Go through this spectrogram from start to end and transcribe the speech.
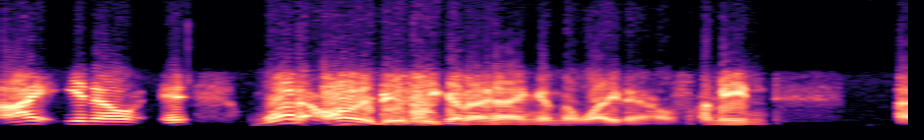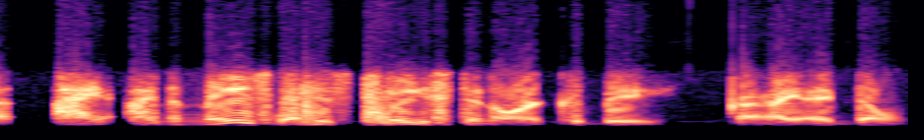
I, you know, it, what art is he going to hang in the White House? I mean, I, I I'm amazed what his taste in art could be. I, I don't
